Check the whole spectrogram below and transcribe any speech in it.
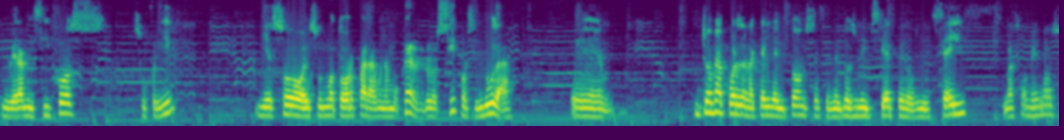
y ver a mis hijos sufrir. Y eso es un motor para una mujer, los hijos, sin duda. Eh, yo me acuerdo en aquel entonces, en el 2007, 2006, más o menos,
